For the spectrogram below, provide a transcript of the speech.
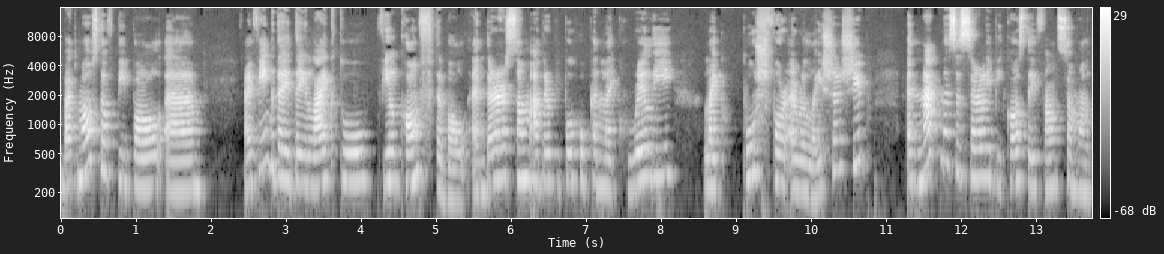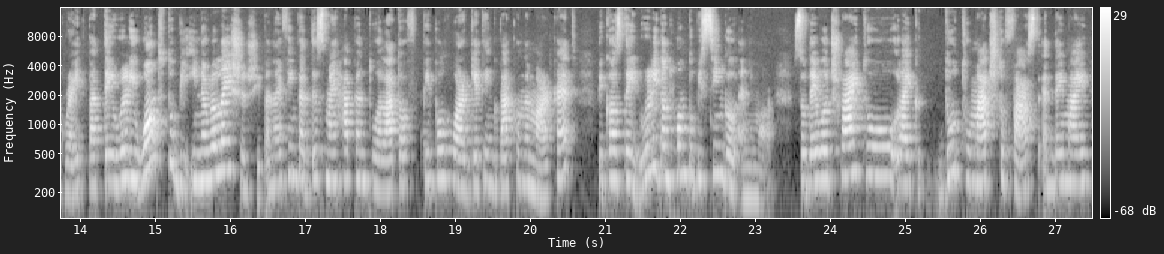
But most of people um, i think they, they like to feel comfortable. And there are some other people who can like really like push for a relationship and not necessarily because they found someone great, but they really want to be in a relationship. And I think that this might happen to a lot of people who are getting back on the market because they really don't want to be single anymore. So they will try to like do too much too fast and they might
